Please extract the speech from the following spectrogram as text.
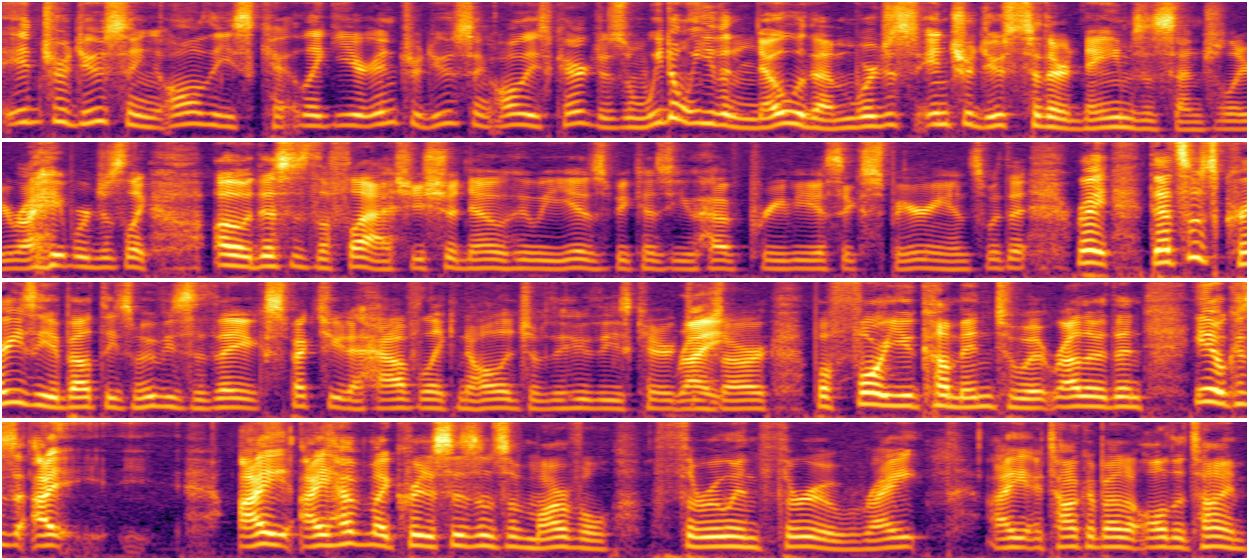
introducing all these ca- like you're introducing all these characters and we don't even know them we're just introduced to their names essentially right we're just like oh this is the flash you should know who he is because you have previous experience with it right that's what's crazy about these movies is they expect you to have like knowledge of who these characters Right. are before you come into it rather than you know because i I I have my criticisms of Marvel through and through, right? I, I talk about it all the time.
